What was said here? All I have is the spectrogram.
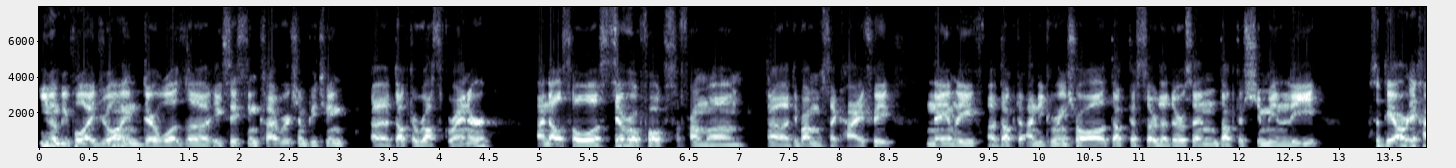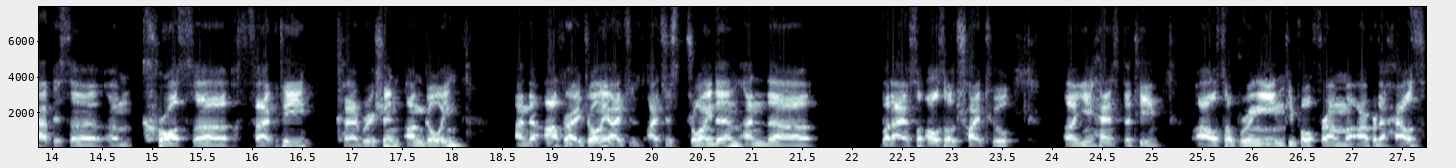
Even before I joined, there was an existing collaboration between uh, Dr. Russ Greiner and also several folks from um, uh, Department of Psychiatry, namely uh, Dr. Andy Greenshaw, Dr. Serdar Dursun, Dr. Ximin Li. So they already have this um, cross faculty collaboration ongoing. And after I joined, I just I just joined them, and uh, but I also also try to uh, enhance the team. I also bring in people from Alberta Health,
